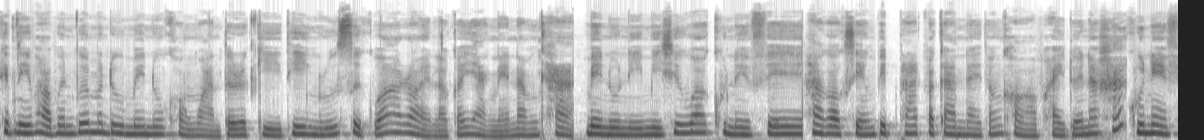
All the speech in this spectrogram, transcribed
คลิปนี้พาเพื่อนๆมาดูเมนูของหวานตุรกีที่อิงรู้สึกว่าอร่อยแล้วก็อยากแนะนำค่ะ เมนูนี้มีชื่อว่าคุเนเฟหากออกเสียงผิดพลาดประการใดต้องขออภัยด้วยนะคะคุเนเฟ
